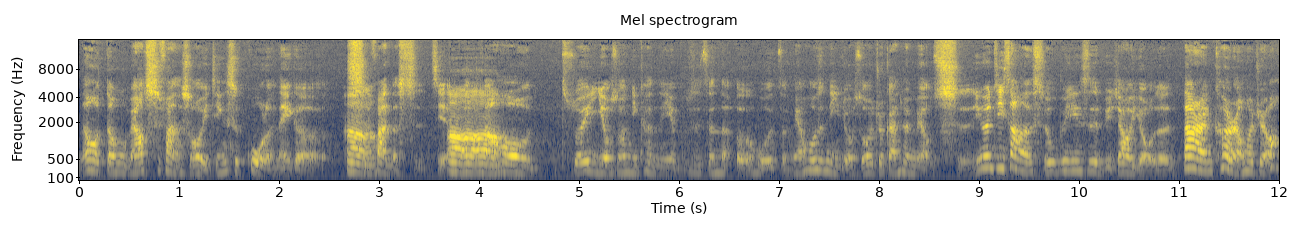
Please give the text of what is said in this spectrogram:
然后等我们要吃饭的时候，已经是过了那个吃饭的时间了。然后，所以有时候你可能也不是真的饿或者怎么样，或是你有时候就干脆没有吃，因为机上的食物毕竟是比较油的。当然，客人会觉得哦，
